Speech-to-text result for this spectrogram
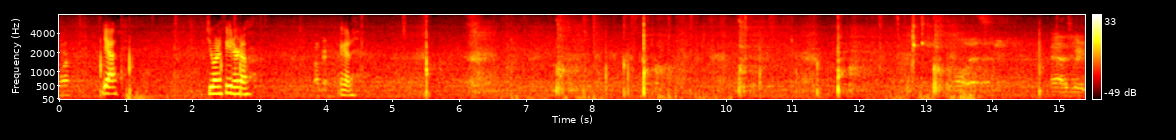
more. Yeah. Do you want to feed or no? Okay. I got it. Yeah, that's weird.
